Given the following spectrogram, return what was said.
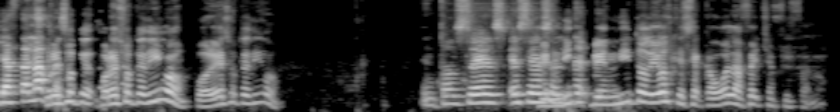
Y hasta la... Por eso te, por eso te digo, por eso te digo. Entonces, ese es el... Bendito Dios que se acabó la fecha FIFA, ¿no?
